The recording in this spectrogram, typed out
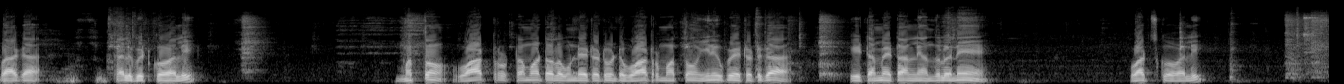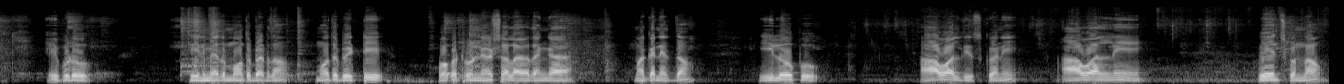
బాగా కలిపెట్టుకోవాలి. మొత్తం వాటర్ టమాటాలో ఉండేటటువంటి వాటర్ మొత్తం ఇనిగిపోయేటట్టుగా ఈ టమాటాలని అందులోనే వాడ్చుకోవాలి. ఇప్పుడు దీని మీద మూత పెడదాం. మూత పెట్టి ఒకటి రెండు నిమిషాలు ఆ విధంగా మగ్గనిద్దాం. ఈలోపు ఆవాలు తీసుకొని ఆవాల్ని వేయించుకుందాం.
